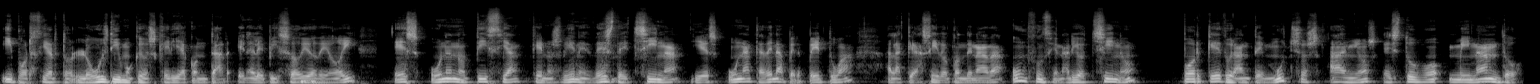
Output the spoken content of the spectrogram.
Y por cierto, lo último que os quería contar en el episodio de hoy es una noticia que nos viene desde China y es una cadena perpetua a la que ha sido condenada un funcionario chino porque durante muchos años estuvo minando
